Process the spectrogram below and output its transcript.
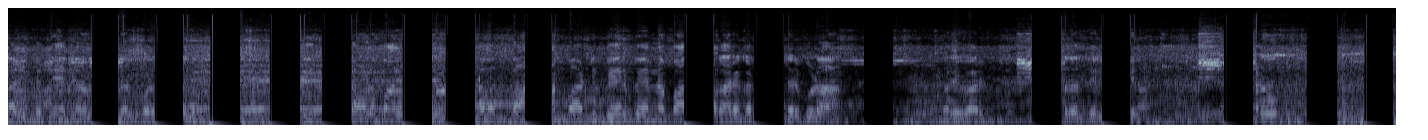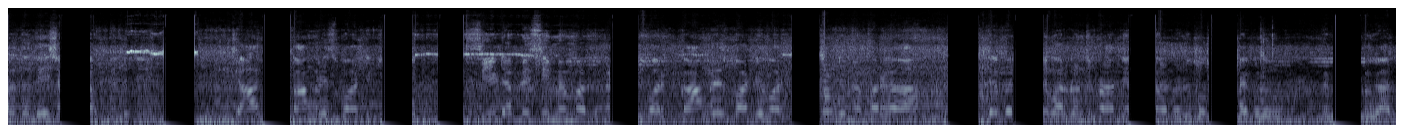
మరి పెద్ద ఎత్తున పార్టీ పేరు పేరున కార్యకర్తలు కూడా మరి వారికి తెలియదు భారతదేశం జాతీయ కాంగ్రెస్ పార్టీకి సిడబ్ల్యూసి మెంబర్ అంటే కాంగ్రెస్ పార్టీ వర్క్ కమిటీ మెంబర్గా పెద్దపల్లి వర్గం నుంచి ప్రాధాన్యత గొప్ప నాయకుడు గారు.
